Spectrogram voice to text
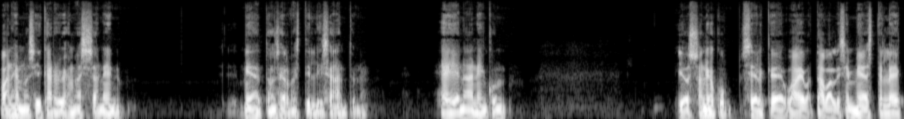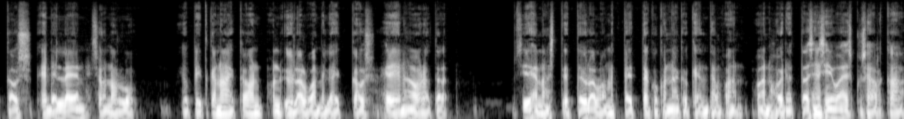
vanhemmassa ikäryhmässä, niin miehet on selvästi lisääntynyt. He ei enää niin kuin, jos on joku selkeä vaiva, tavallisin miesten leikkaus edelleen, se on ollut jo pitkän aikaa on, on yläluomileikkaus. He ei enää odota siihen asti, että yläluomet peittää koko näkökentän, vaan, vaan hoidattaa sen siinä vaiheessa, kun se alkaa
